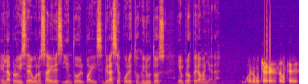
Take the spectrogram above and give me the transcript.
en la provincia de Buenos Aires y en todo el país. Gracias por estos minutos en Próspera Mañana. Bueno, muchas gracias a ustedes.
